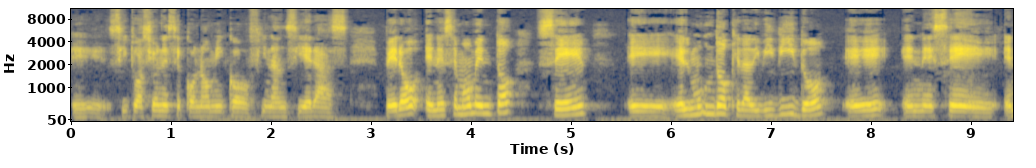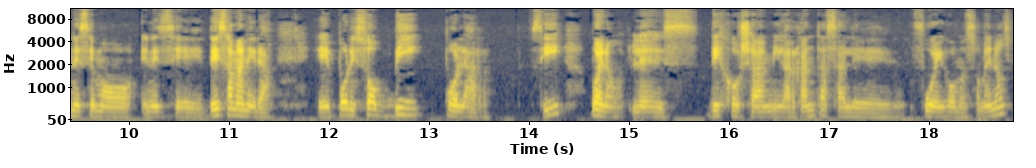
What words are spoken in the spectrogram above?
eh, situaciones económico-financieras, pero en ese momento se eh, el mundo queda dividido eh, en, ese, en, ese, en ese, de esa manera. Eh, por eso bipolar. ¿sí? Bueno, les dejo ya mi garganta, sale fuego más o menos.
